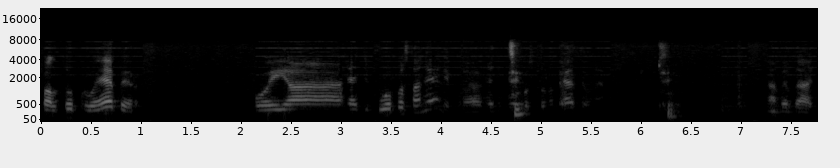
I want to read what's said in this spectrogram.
Faltou pro Weber, foi a Red Bull apostar nele, a Red Bull Sim. apostou no Vettel, né? Sim. Na verdade.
